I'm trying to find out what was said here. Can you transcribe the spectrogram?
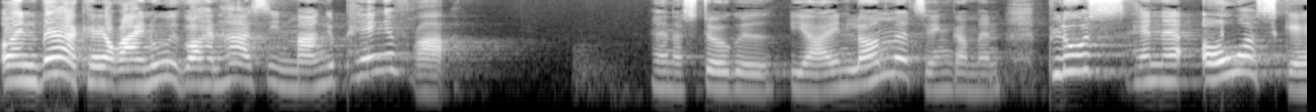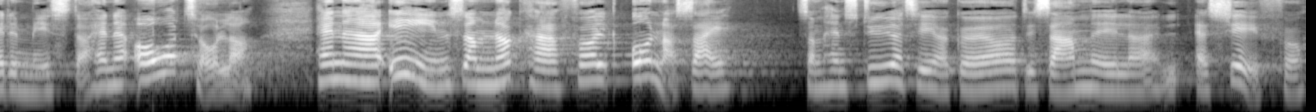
og enhver kan jo regne ud, hvor han har sine mange penge fra. Han er stukket i egen lomme, tænker man. Plus, han er overskattemester. Han er overtoller. Han er en, som nok har folk under sig, som han styrer til at gøre det samme eller er chef for.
